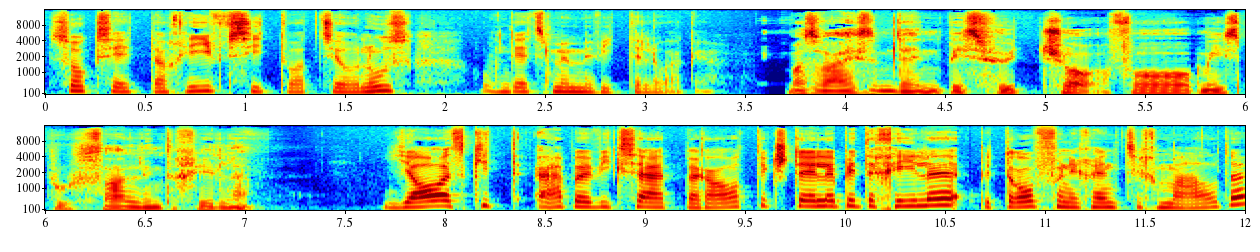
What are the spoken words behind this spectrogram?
so sieht die Archivsituation aus und jetzt müssen wir weiter schauen. Was weiss man denn bis heute schon von Missbrauchsfällen in der Kirche? Ja, es gibt eben, wie gesagt, Beratungsstellen bei der Kirche. Betroffene können sich melden.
